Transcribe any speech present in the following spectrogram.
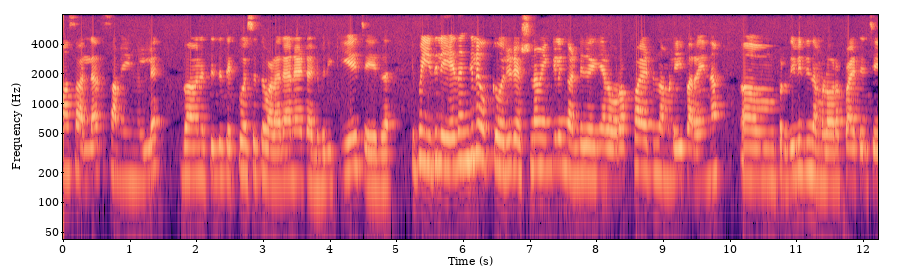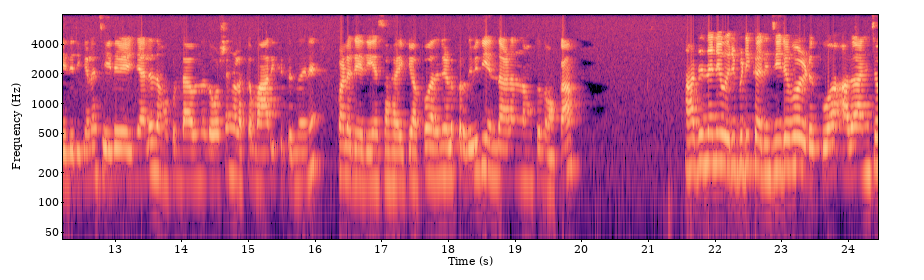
മാസം അല്ലാത്ത സമയങ്ങളിൽ ഭവനത്തിന്റെ തെക്കുവശത്ത് വളരാനായിട്ട് അനുവദിക്കുകയേ ചെയ്ത് ഇപ്പൊ ഇതിൽ ഏതെങ്കിലും ഒക്കെ ഒരു ലക്ഷണമെങ്കിലും കണ്ടു കഴിഞ്ഞാൽ ഉറപ്പായിട്ടും നമ്മൾ ഈ പറയുന്ന പ്രതിവിധി നമ്മൾ ഉറപ്പായിട്ടും ചെയ്തിരിക്കണം. ചെയ്തു കഴിഞ്ഞാൽ നമുക്കുണ്ടാവുന്ന ദോഷങ്ങളൊക്കെ മാറിക്കിട്ടുന്നതിന് വളരെയധികം സഹായിക്കും. അപ്പോൾ അതിനുള്ള പ്രതിവിധി എന്താണെന്ന് നമുക്ക് നോക്കാം. ആദ്യം തന്നെ ഒരു പിടി കരിഞ്ജീരകം എടുക്കുക. അത് അഞ്ചോ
